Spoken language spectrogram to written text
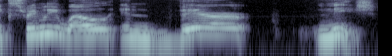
extremely well in their niche.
